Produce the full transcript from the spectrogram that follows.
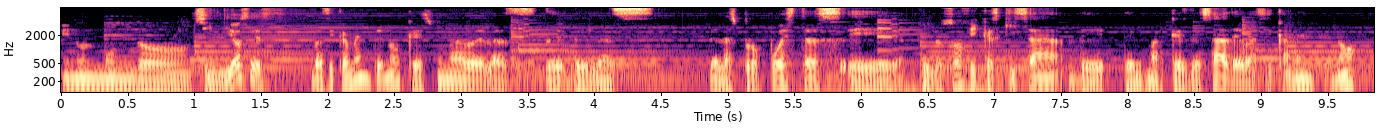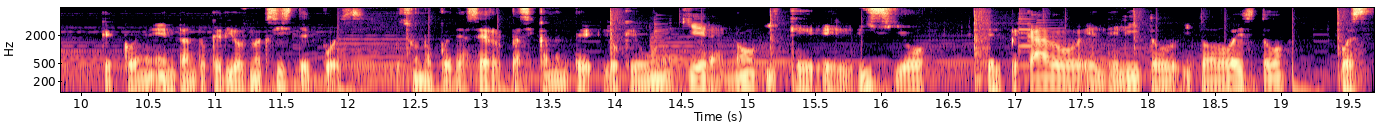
en un mundo sin dioses, básicamente, ¿no? Que es una de las, de, las, de las propuestas eh, filosóficas quizá del Marqués de Sade, básicamente, ¿no? Que en tanto que Dios no existe, pues, pues uno puede hacer básicamente lo que uno quiera, ¿no? Y que el vicio, el pecado, el delito y todo esto pues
